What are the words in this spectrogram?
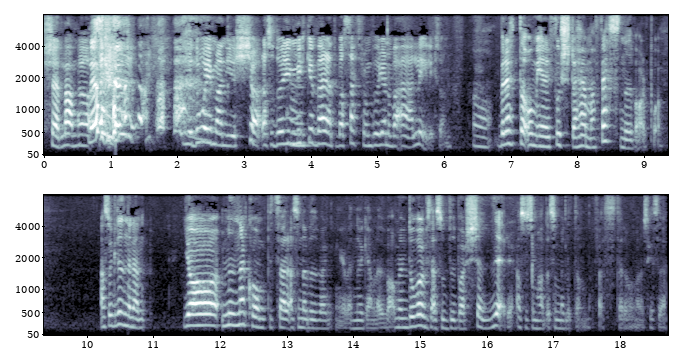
källan. Ja. Men då är man ju körd. Alltså då är det ju mycket värre än att bara sagt från början och vara ärlig liksom. Ja. Berätta om er första hemmafest ni var på. Alltså grejen är den, jag, mina kompisar, alltså när vi var, jag vet inte hur gamla vi var, men då var vi så alltså, vi var tjejer alltså, som hade som en liten fest eller vad man ska säga.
